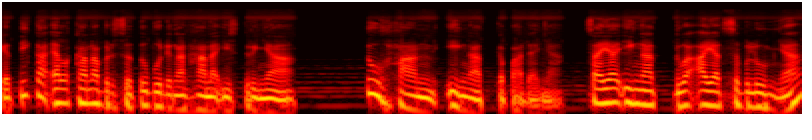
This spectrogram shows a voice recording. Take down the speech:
Ketika Elkana bersetubuh dengan Hana istrinya, Tuhan ingat kepadanya. Saya ingat dua ayat sebelumnya.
